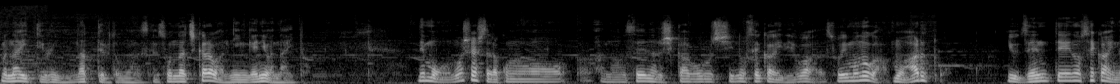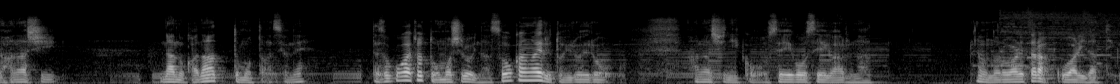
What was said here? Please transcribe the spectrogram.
まあ、ないっていうふうになってると思うんですけどそんな力は人間にはないと。でももしかしたらこのあの聖なる鹿殺しの世界ではそういうものがもうあるという前提の世界の話なのかなと思ったんですよね。でそこがちょっと面白いなそう考えるといろいろ話にこう整合性があるな呪われたら終わりだっていう。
